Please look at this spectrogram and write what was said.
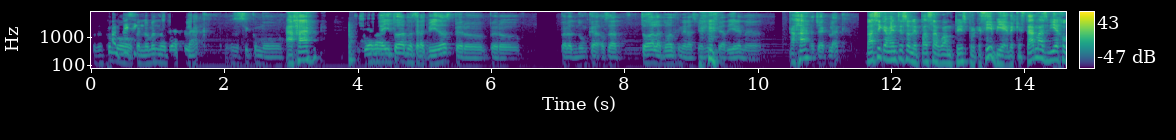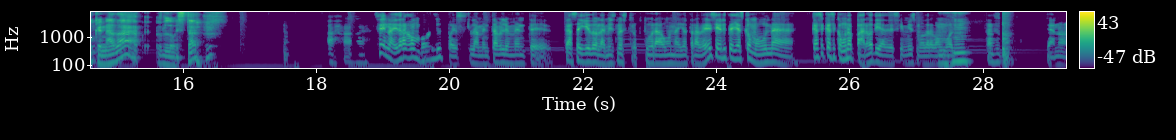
Pues es como Piece, fenómeno Jack Black. Es así como. Ajá. Lleva ahí todas nuestras vidas, pero, pero, pero nunca, o sea, todas las nuevas generaciones se adhieren a, Ajá. a Jack Black. Básicamente eso le pasa a One Piece, porque sí, de que está más viejo que nada, lo está. Ajá. Sí, no, y Dragon Ball, pues lamentablemente ha seguido la misma estructura una y otra vez, y ahorita ya es como una, casi casi como una parodia de sí mismo Dragon Ball. Uh -huh. Entonces, ya no.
